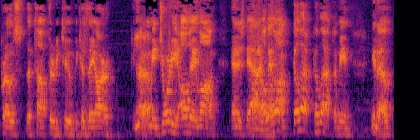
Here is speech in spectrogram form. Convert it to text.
pros, the top 32, because they are. Yeah. I mean, Jordy all day long, and his dad all day long. Go left, go left. I mean, you know.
